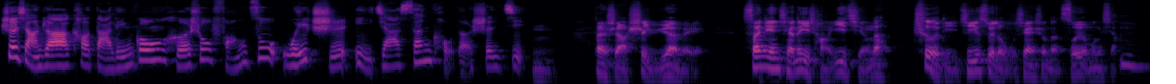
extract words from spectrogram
设想着靠打零工和收房租维持一家三口的生计。嗯，但是啊，事与愿违，三年前的一场疫情呢，彻底击碎了武先生的所有梦想。嗯。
